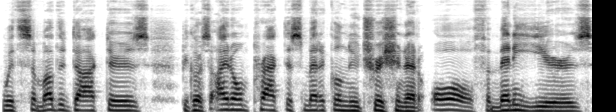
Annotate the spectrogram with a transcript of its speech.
with some other doctors because I don't practice medical nutrition at all for many years.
